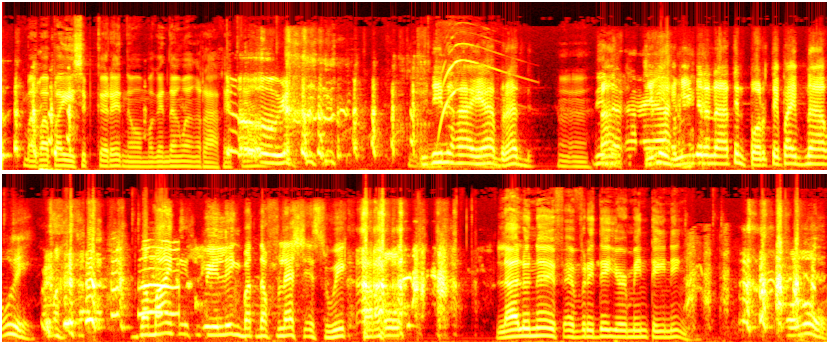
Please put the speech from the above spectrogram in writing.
Mapapaisip ka rin, no? Magandang mga racket. Oo nga. Hindi na kaya, Brad. Oo. Di na Ah, kaya. Jimmy, aminin na natin, 45 na ako eh. The mind is willing but the flesh is weak. Parang, Lalo na if everyday you're maintaining. Oo.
